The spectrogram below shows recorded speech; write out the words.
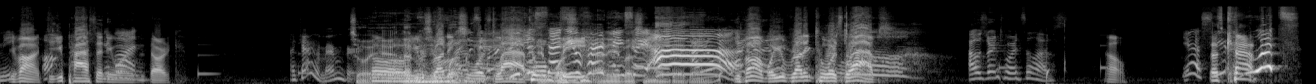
Toast or me? Yvonne, Oh, did you pass anyone in the dark? I can't remember. So Oh, yeah, that you're running wasn't- towards You labs. Don't just said you believe heard me of say ah. Yvonne, were you running towards labs? I was running towards the labs. Oh, Yeah, That's Cap. What?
